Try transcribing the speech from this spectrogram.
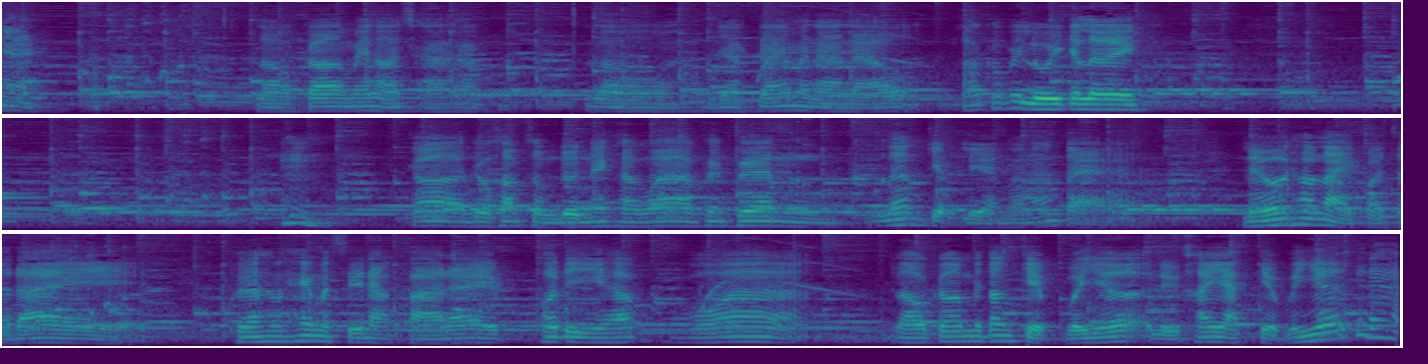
เนี่ยเราก็ไม่รอช้าครับ เราอยากได้มานานแล้ว เราก็ไปลุยกันเลย ก็ดูความสมดุลนะครับว่าเพื่อนๆเริ่มเก็บเหรียญมาตั้งแต่ เลเวลเท่าไหร่กว่าจะได้ เพื่อให้มาซื้อนางฟ้าได้พอดีครับ เพราะว่าเราก็ไม่ต้องเก็บไว้เยอะ หรือใครอยากเก็บไว้เยอะก็ได้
